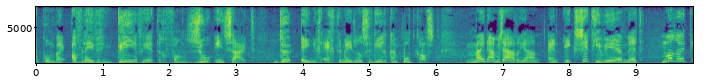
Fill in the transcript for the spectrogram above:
welkom bij aflevering 43 van Zoo Inside, de enige echte Nederlandse dierentuinpodcast. Mijn naam is Adriaan en ik zit hier weer met Mark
